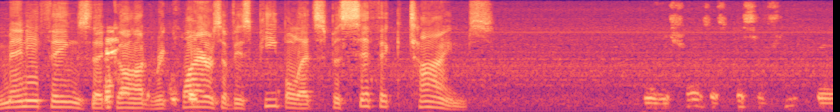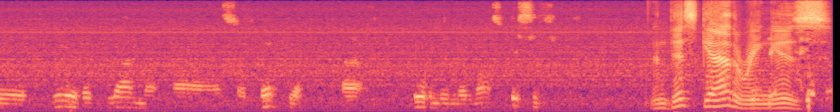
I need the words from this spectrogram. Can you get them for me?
Many things that God requires of his people at specific times. des choses spécifiques que Dieu réclame à son peuple pour des moments spécifiques. And this gathering is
